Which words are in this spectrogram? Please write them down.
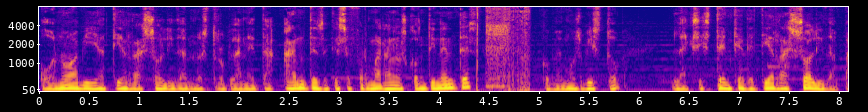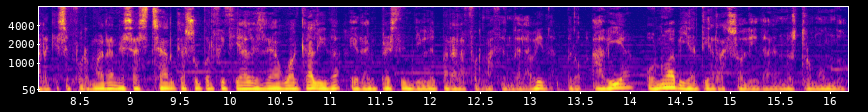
o no había tierra sólida en nuestro planeta antes de que se formaran los continentes? Como hemos visto, la existencia de tierra sólida para que se formaran esas charcas superficiales de agua cálida era imprescindible para la formación de la vida. Pero ¿había o no había tierra sólida en nuestro mundo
